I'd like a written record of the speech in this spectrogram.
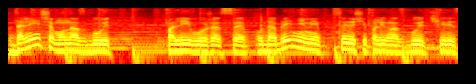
В дальнейшем у нас будет поливы уже с удобрениями. Следующий полив у нас будет через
